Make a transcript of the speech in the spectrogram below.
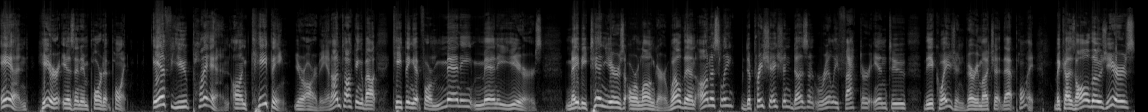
And here is an important point. If you plan on keeping your RV, and I'm talking about keeping it for many, many years, maybe 10 years or longer, well, then honestly, depreciation doesn't really factor into the equation very much at that point because all those years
